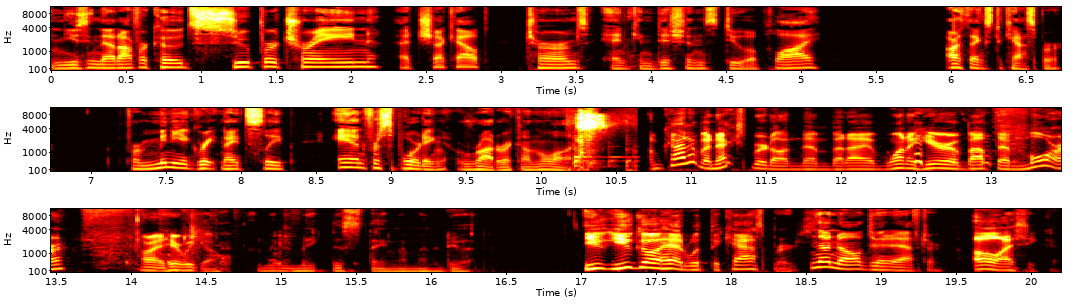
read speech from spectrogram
And using that offer code SUPERTRAIN at checkout. Terms and conditions do apply. Our thanks to Casper for many a great night's sleep and for supporting Roderick on the Line. I'm kind of an expert on them, but I want to hear about them more. All right, here we go. I'm going to make this thing. I'm going to do it. You you go ahead with the Caspers. No, no, I'll do it after. Oh, I see. Good.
